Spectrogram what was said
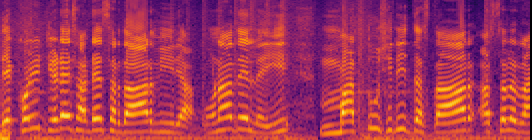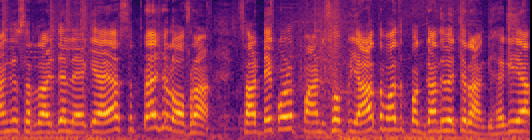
ਦੇਖੋ ਜੀ, ਜਿਹੜੇ ਸਾਡੇ ਸਰਦਾਰ ਵੀਰ ਆ, ਉਹਨਾਂ ਦੇ ਲਈ ਮਾਤੂ ਸ਼੍ਰੀ ਦਸਤਾਰ ਅਸਲ ਰੰਗ ਸਰਦਾਰ ਦੇ ਲੈ ਕੇ ਆਇਆ ਸਪੈਸ਼ਲ ਆਫਰਾਂ ਸਾਡੇ ਕੋਲ 550 ਤੋਂ ਵੱਧ ਪੱਗਾਂ ਦੇ ਵਿੱਚ ਰੰਗ ਹੈਗੇ ਆ।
